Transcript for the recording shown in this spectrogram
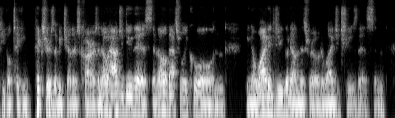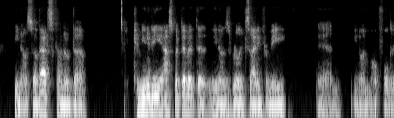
people taking pictures of each other's cars and, oh, how'd you do this? And, oh, that's really cool. And, you know, why did you go down this road or why did you choose this? And, you know so that's kind of the community aspect of it that you know is really exciting for me. And you know i'm hopeful to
